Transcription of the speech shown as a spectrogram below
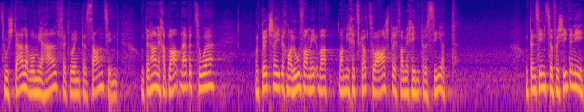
zu Stellen, wo mir helfen, wo interessant sind. Und dann habe ich ein Blatt nebenzu und dort schreibe ich mal auf, was mich, jetzt gerade so anspricht, was mich interessiert. Und dann sind so verschiedene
